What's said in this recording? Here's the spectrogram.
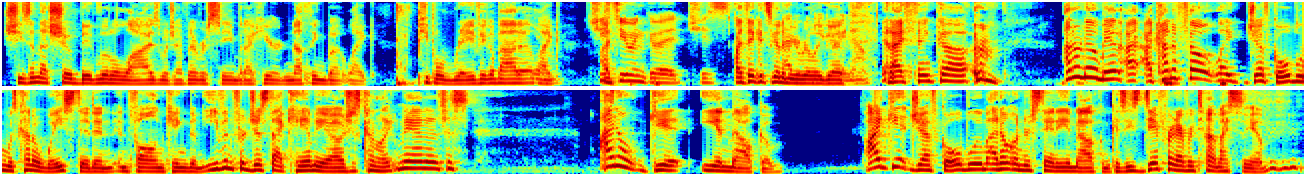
She's in that show Big Little Lies, which I've never seen, but I hear nothing but like people raving about it. Like She's I- doing good. She's I think it's going to be really good. now. and I think, uh, I don't know, man. I, I kind of felt like Jeff Goldblum was kind of wasted in, in Fallen Kingdom. Even for just that cameo, I was just kind of like, man, it's just, I don't get Ian Malcolm. I get Jeff Goldblum. I don't understand Ian Malcolm because he's different every time I see him.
